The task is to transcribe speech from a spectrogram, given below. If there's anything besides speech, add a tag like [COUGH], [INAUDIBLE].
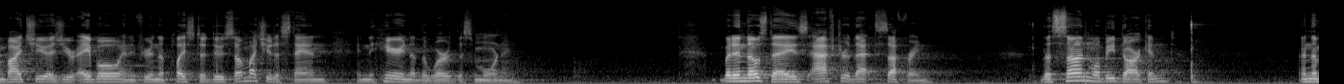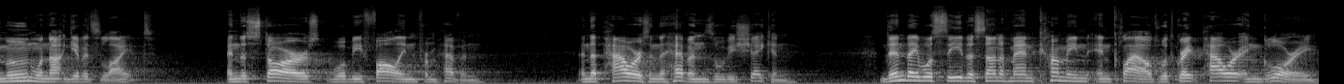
invite you, as you're able, and if you're in the place to do so, I invite you to stand in the hearing of the word this morning. But in those days, after that suffering, the sun will be darkened, and the moon will not give its light, and the stars will be falling from heaven, and the powers in the heavens will be shaken. Then they will see the Son of Man coming in clouds with great power and glory.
